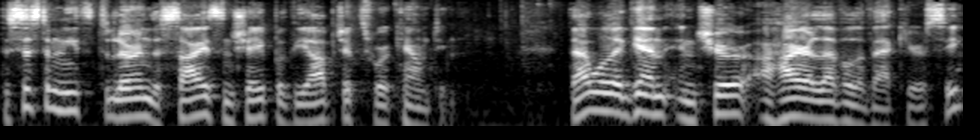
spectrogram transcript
the system needs to learn the size and shape of the objects we're counting. That will again ensure a higher level of accuracy.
